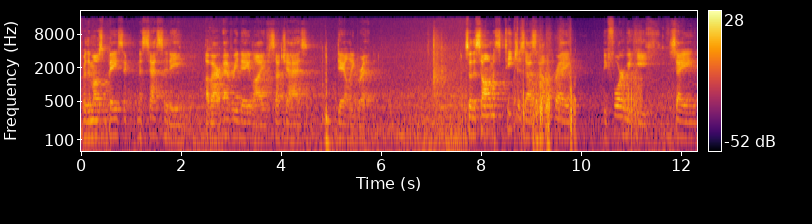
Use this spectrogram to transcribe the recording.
for the most basic necessity of our everyday life, such as daily bread. So the psalmist teaches us how to pray before we eat, saying,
